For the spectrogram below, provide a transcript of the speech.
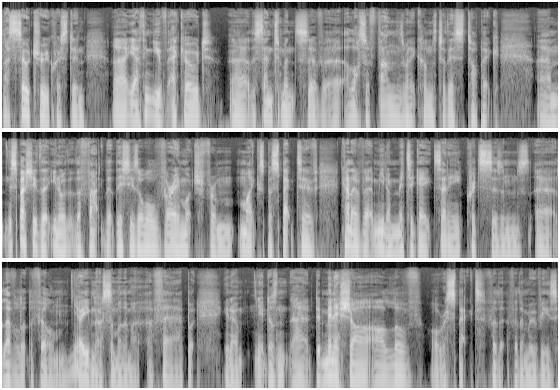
That's so true, Kristen. Uh, yeah, I think you've echoed uh, the sentiments of uh, a lot of fans when it comes to this topic, um, especially that you know the, the, fact that this is all very much from Mike's perspective, kind of um, you know mitigates any criticisms uh, leveled at the film. You know, even though some of them are, are fair, but you know it doesn't uh, diminish our, our love or respect for the for the movies.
